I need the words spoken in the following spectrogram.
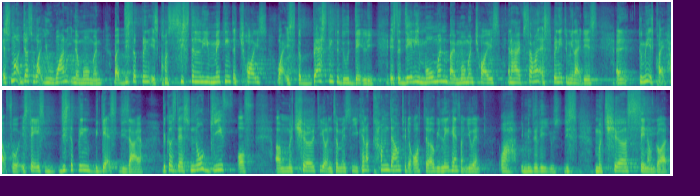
It's not just what you want in the moment, but discipline is consistently making the choice what is the best thing to do daily. It's the daily moment by moment choice. And I have someone explain it to me like this. And to me, it's quite helpful. It says, discipline begets desire. Because there's no gift of um, maturity or intimacy. You cannot come down to the altar, we lay hands on you, and wow, immediately you this mature saint of God.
